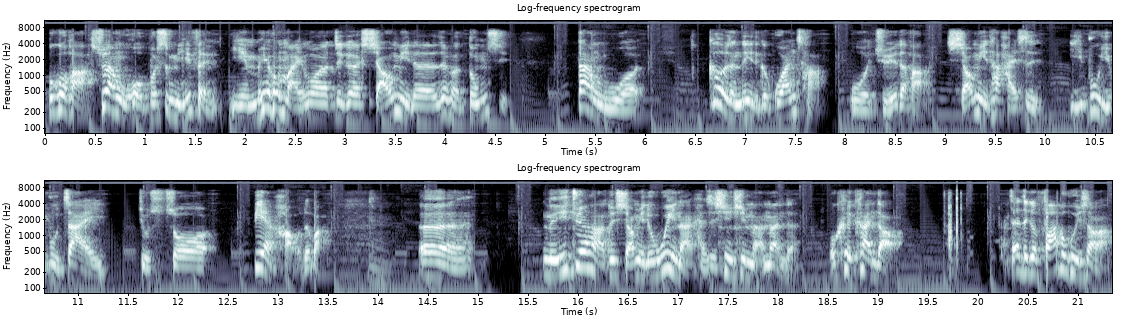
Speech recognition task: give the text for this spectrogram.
不过哈，虽然我不是米粉，也没有买过这个小米的任何东西，但我个人的一个观察，我觉得哈，小米它还是一步一步在，就是说变好的吧。嗯。呃，雷军哈对小米的未来还是信心满满的。我可以看到，在这个发布会上啊，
